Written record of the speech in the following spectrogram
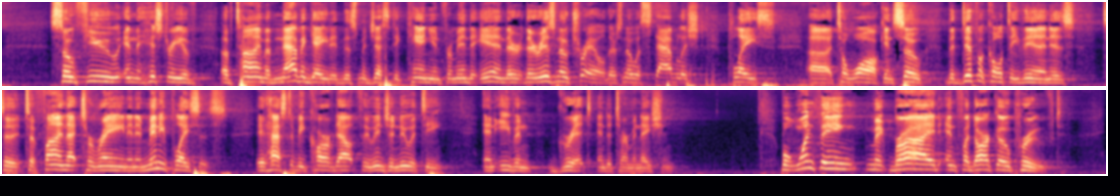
So few in the history of, of time have navigated this majestic canyon from end to end. There, there is no trail, there's no established place uh, to walk. And so, the difficulty then is to, to find that terrain. And in many places, it has to be carved out through ingenuity and even grit and determination. But one thing McBride and Fedarko proved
